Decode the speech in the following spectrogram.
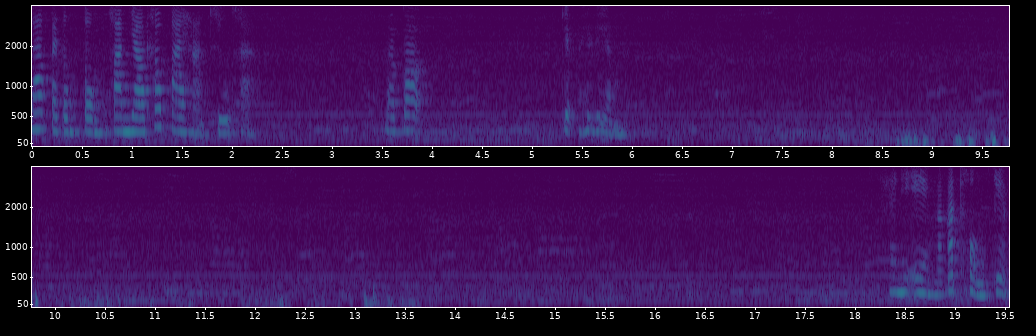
ลากไปตรงๆ ความยาวเท่าปลายหางคิ้วค่ะ แล้วก็เก็บให้เรียง แค่นี้เอง แล้วก็ถมเก็บ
